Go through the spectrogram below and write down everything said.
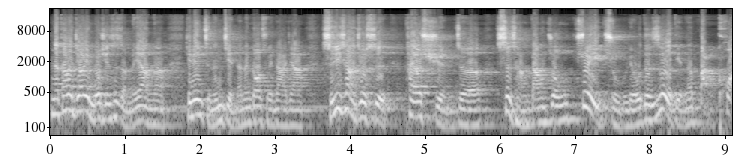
那它的交易模型是怎么样呢？今天只能简单的告诉给大家，实际上就是它要选择市场当中最主流的热点的板块，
